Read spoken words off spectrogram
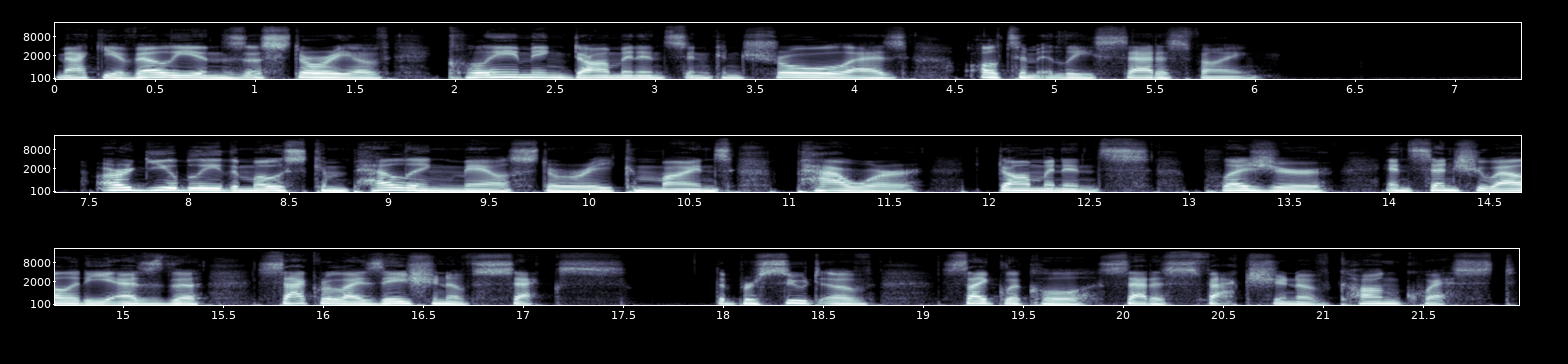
Machiavellians, a story of claiming dominance and control as ultimately satisfying. Arguably, the most compelling male story combines power, dominance, pleasure, and sensuality as the sacralization of sex, the pursuit of cyclical satisfaction of conquest,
